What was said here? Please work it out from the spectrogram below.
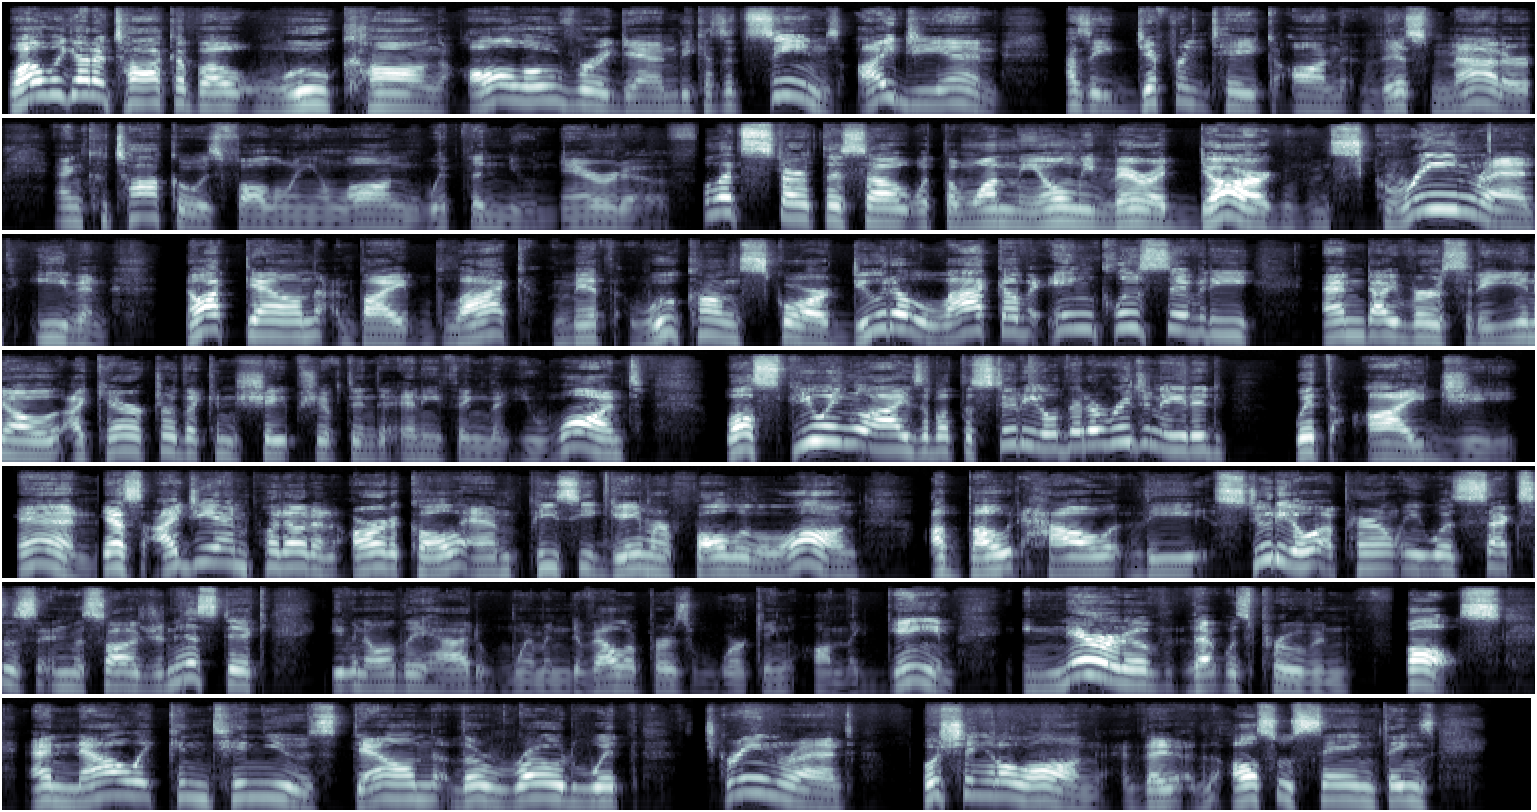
Well, we got to talk about Wukong all over again because it seems IGN has a different take on this matter and Kotaku is following along with the new narrative. Well, let's start this out with the one, the only Vera Dark, Screen Rant even, knocked down by Black Myth Wukong score due to lack of inclusivity and diversity. You know, a character that can shapeshift into anything that you want while spewing lies about the studio that originated with IGN. Yes, IGN put out an article and PC Gamer followed along about how the studio apparently was sexist and misogynistic, even though they had women developers working on the game. A narrative that was proven false. And now it continues down the road with Screen Rant pushing it along. They're also saying things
